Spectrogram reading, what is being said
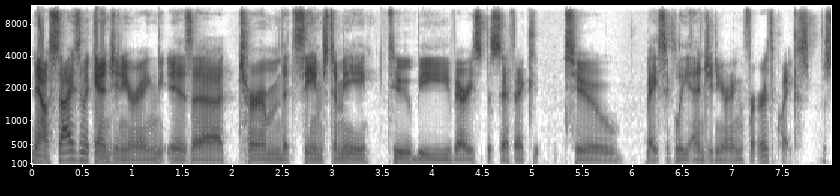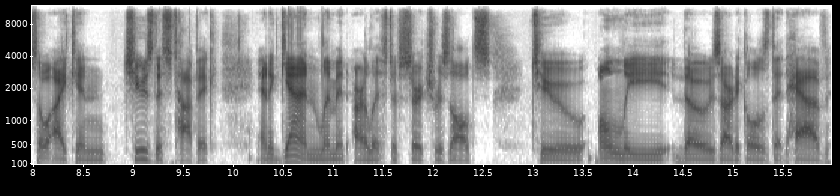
Now, seismic engineering is a term that seems to me to be very specific to basically engineering for earthquakes. So I can choose this topic and again limit our list of search results to only those articles that have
